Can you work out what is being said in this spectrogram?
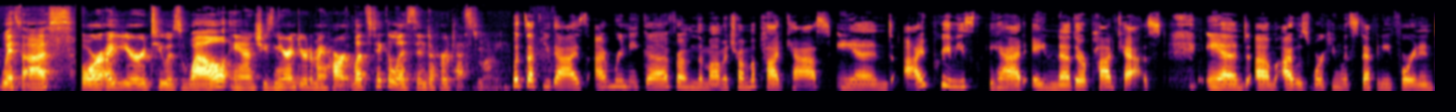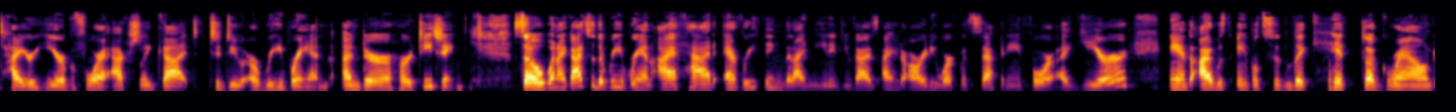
with us for a year or two as well. And she's near and dear to my heart. Let's take a listen to her testimony. What's up, you guys? I'm Renika from the Mama Trauma podcast. And I previously had another podcast. And um, I was working with Stefanie for an entire year before I actually got to do a rebrand under her teaching. So when I got to the rebrand, I had everything that I needed, you guys. I had already worked with Stefanie for a year and I was able to like hit the ground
